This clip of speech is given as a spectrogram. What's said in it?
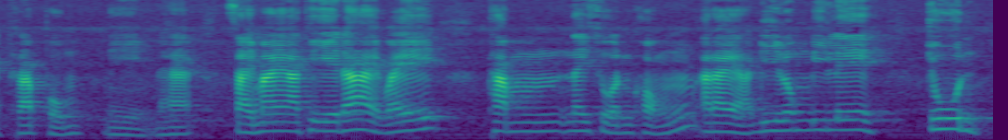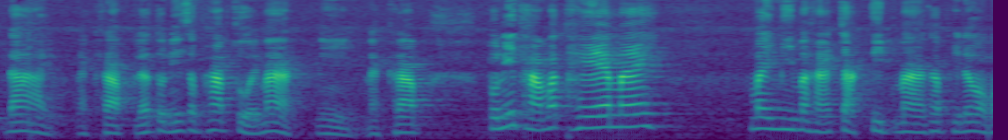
นะครับผมนี่นะฮะใส่ไม RTA ได้ไว้ทำในส่วนของอะไรอะดีลงดีเลย์จูนได้นะครับ แล้วตัวนี้สภาพสวยมากนี่นะครับ ตัวนี้ถามว่าแท้ไหม ไม่มีมหาจักรติดมาครับพี่น้อง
